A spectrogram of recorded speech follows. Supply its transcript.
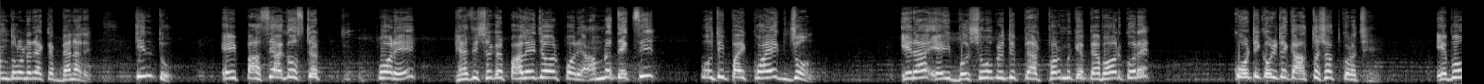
আন্দোলনের একটা ব্যানারে। কিন্তু এই পাঁচই আগস্টের পরে ফ্যাসিস্ট সরকার পালিয়ে যাওয়ার পরে আমরা দেখছি কতিপয় কয়েকজন এরা এই বৈষম্য বিরোধী প্ল্যাটফর্মকে ব্যবহার করে কোটি কোটি টাকা আত্মসাৎ করেছে এবং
